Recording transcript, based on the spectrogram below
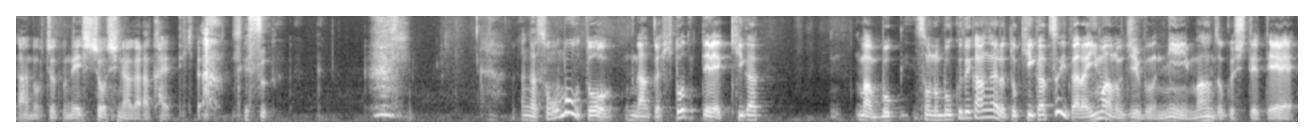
あのちょっと熱唱しながら帰ってきたん です。なんかそう思うとなんか人って気がまあ僕その僕で考えると気が付いたら今の自分に満足してて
